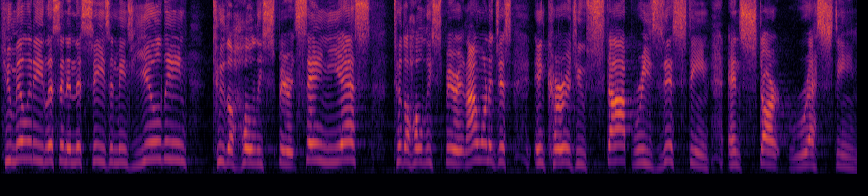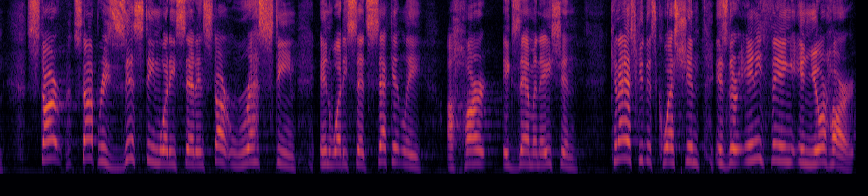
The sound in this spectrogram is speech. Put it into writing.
Humility, listen, in this season means yielding to the Holy Spirit, saying yes to the Holy Spirit. And I want to just encourage you stop resisting and start resting. Start, stop resisting what he said and start resting in what he said. Secondly, a heart examination. Can I ask you this question? Is there anything in your heart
